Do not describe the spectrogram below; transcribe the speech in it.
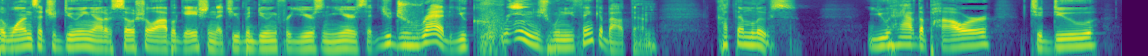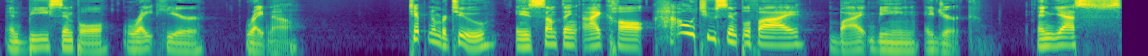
the ones that you're doing out of social obligation that you've been doing for years and years that you dread, you cringe when you think about them, cut them loose. You have the power to do and be simple right here, right now. Tip number two is something I call how to simplify by being a jerk. And yes,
